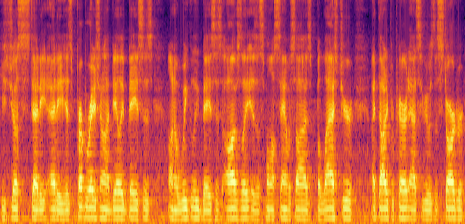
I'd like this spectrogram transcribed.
He's just steady Eddie. His preparation on a daily basis, on a weekly basis, obviously is a small sample size. But last year, I thought he prepared as if he was the starter,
